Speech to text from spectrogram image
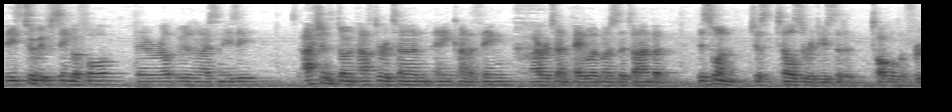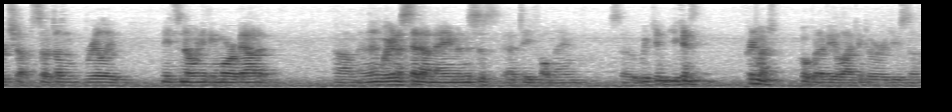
these two we've seen before, they're really, really nice and easy. Actions don't have to return any kind of thing. I return payload most of the time, but this one just tells the reducer to toggle the fruit shop, so it doesn't really need to know anything more about it. Um, and then we're going to set our name, and this is a default name. So we can, you can pretty much put whatever you like into a reducer.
